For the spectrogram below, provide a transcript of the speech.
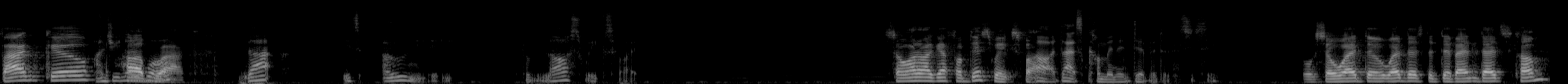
Thank you, And you know what? That is only from last week's fight. So what do I get from this week's fight? Ah, that's coming in dividends. You see. Oh, so where do when does the dividends come?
